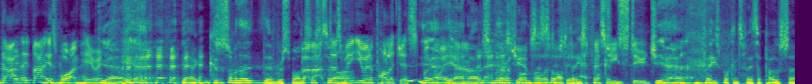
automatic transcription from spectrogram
that that is what I'm hearing. Yeah, yeah, yeah. Because some of the, the responses But that to does our, make you an apologist. By yeah, pointing yeah, no, An some of the responses to our apologist, Facebook FSG and stooge. yeah, Facebook and Twitter posts. Are,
